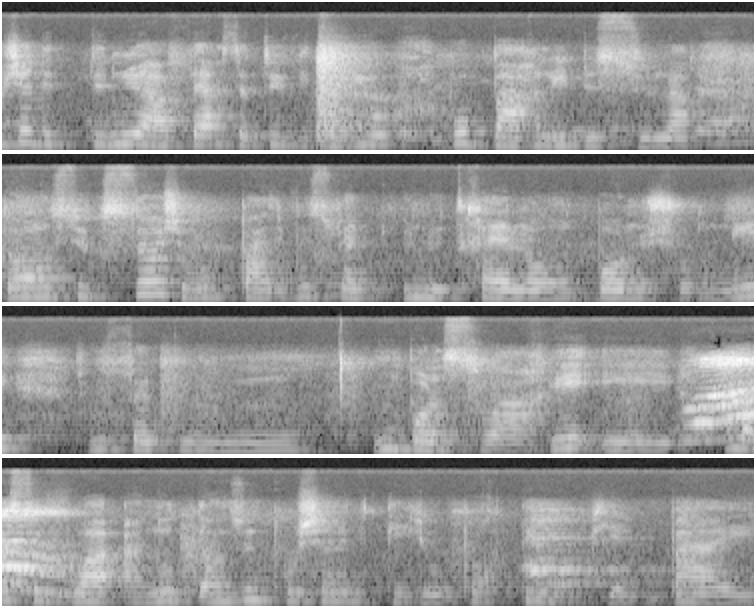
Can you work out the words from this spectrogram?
J'ai tenu à faire cette vidéo pour parler de cela. Donc sur ce, je vous, passe, je vous souhaite une très longue bonne journée. Je vous souhaite une une bonne soirée et on va se voir à notre, dans une prochaine vidéo. Portez-vous bien. Bye.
